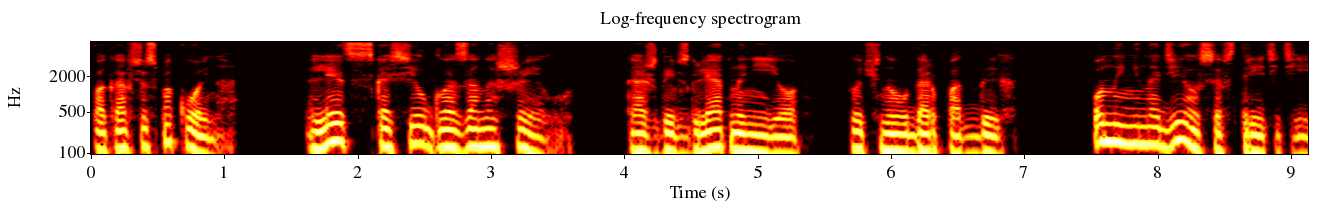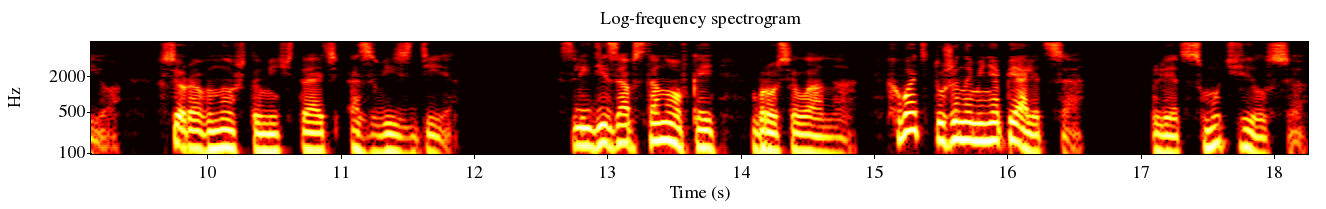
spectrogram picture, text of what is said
пока все спокойно. Лец скосил глаза на Шейлу. Каждый взгляд на нее — точно удар под дых. Он и не надеялся встретить ее, все равно, что мечтать о звезде. «Следи за обстановкой», — бросила она. «Хватит уже на меня пялиться». Лец смутился,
